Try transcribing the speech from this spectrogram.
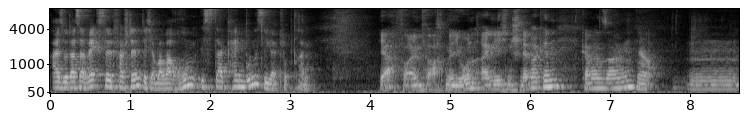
Also, dass er wechselt, verständlich, aber warum ist da kein Bundesliga-Club dran? Ja, vor allem für 8 Millionen eigentlich ein Schnäpperchen, kann man sagen. Ja. Mm,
